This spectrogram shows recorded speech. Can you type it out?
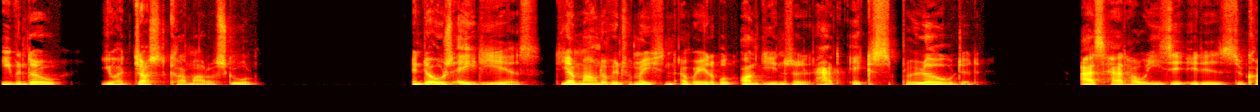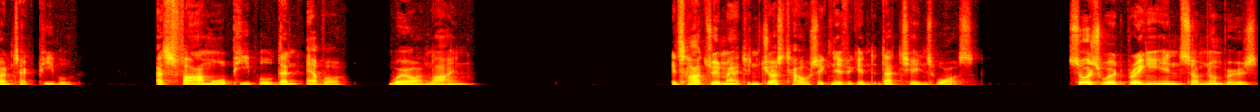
even though you had just come out of school. In those eight years, the amount of information available on the internet had exploded, as had how easy it is to contact people, as far more people than ever were online. It's hard to imagine just how significant that change was. So it's worth bringing in some numbers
